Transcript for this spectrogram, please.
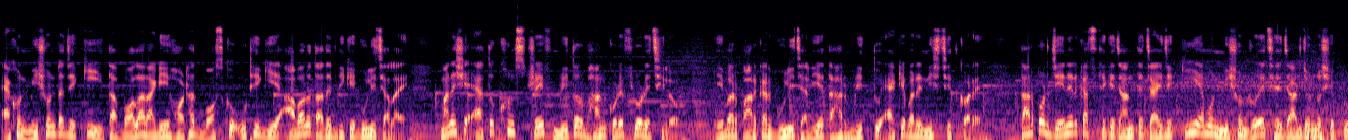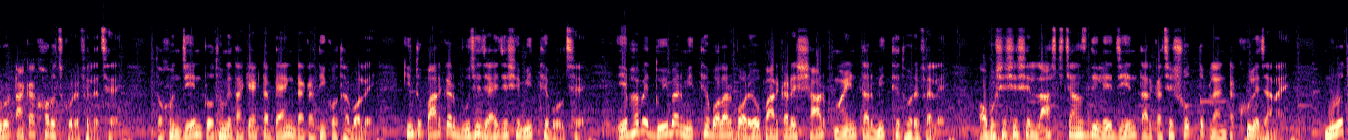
এখন মিশনটা যে কি, তা বলার আগেই হঠাৎ বস্কো উঠে গিয়ে আবারও তাদের দিকে গুলি চালায়। মানে সে এতক্ষণ স্ট্রেফ মৃতর ভান করে ফ্লোরে ছিল। এবার পার্কার গুলি চালিয়ে তাহার মৃত্যু একেবারে নিশ্চিত করে। তারপর জেনের কাছ থেকে জানতে চায় যে কি এমন মিশন রয়েছে যার জন্য সে পুরো টাকা খরচ করে ফেলেছে। তখন জেন প্রথমে তাকে একটা ব্যাংক ডাকাতি কথা বলে। কিন্তু পার্কার বুঝে যায় যে সে মিথ্যে বলছে। এভাবে দুইবার মিথ্যে বলার পরেও পার্কারের শার্প মাইন্ড তার মিথ্যে ধরে ফেলে। অবশেষে সে লাস্ট চান্স দিলে জেন তার কাছে সত্য প্ল্যানটা খুলে জানায়। মূলত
